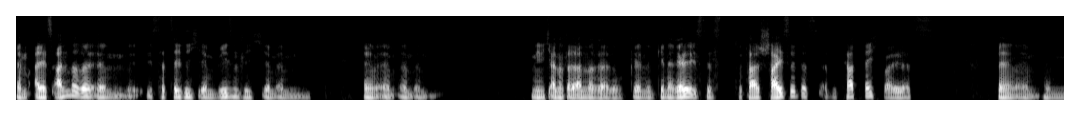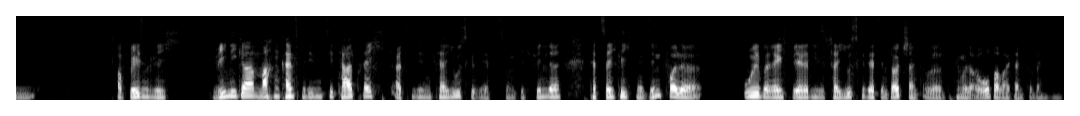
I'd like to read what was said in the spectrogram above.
Ähm, alles andere ähm, ist tatsächlich ähm, wesentlich ähm, ähm, ähm, ähm, ähm nee, nicht anders als andere. Also generell ist das total scheiße, das Zitatrecht, weil das ähm, ähm, auf wesentlich weniger machen kannst mit diesem Zitatrecht als mit diesem Fair Use Gesetz. Und ich finde tatsächlich eine sinnvolle Urheberrecht wäre dieses Fair-Use-Gesetz in Deutschland oder beziehungsweise europaweit anzuwenden.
